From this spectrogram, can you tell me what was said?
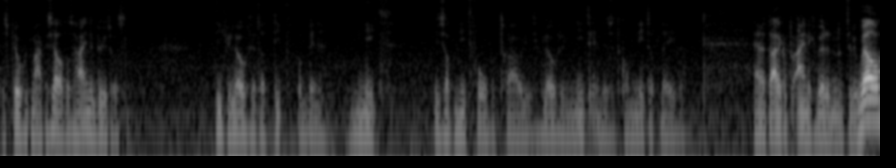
de speelgoedmaker zelf, als hij in de buurt was, die geloofde dat diep van binnen niet. Die zat niet vol vertrouwen, die geloofde niet in, dus het kwam niet tot leven. En uiteindelijk op het einde gebeurde het natuurlijk wel.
